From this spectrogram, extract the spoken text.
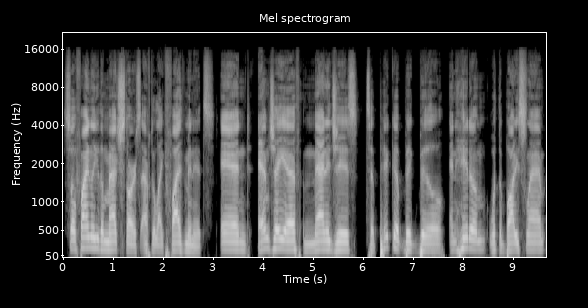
So finally the match starts after like 5 minutes and MJF manages to pick up Big Bill and hit him with the body slam,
